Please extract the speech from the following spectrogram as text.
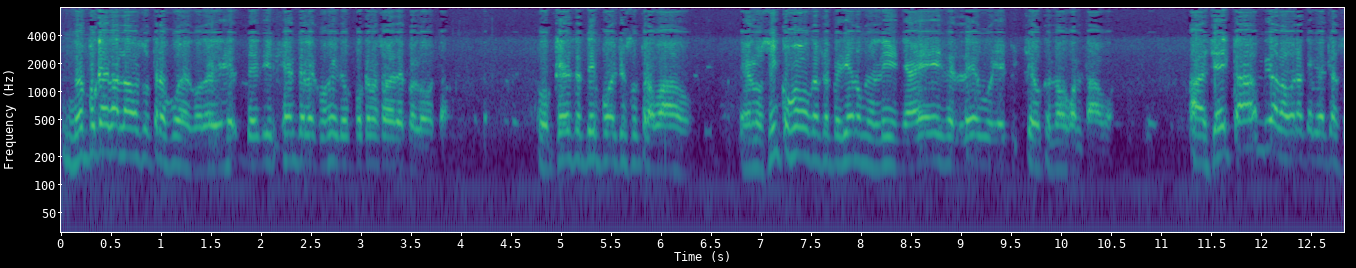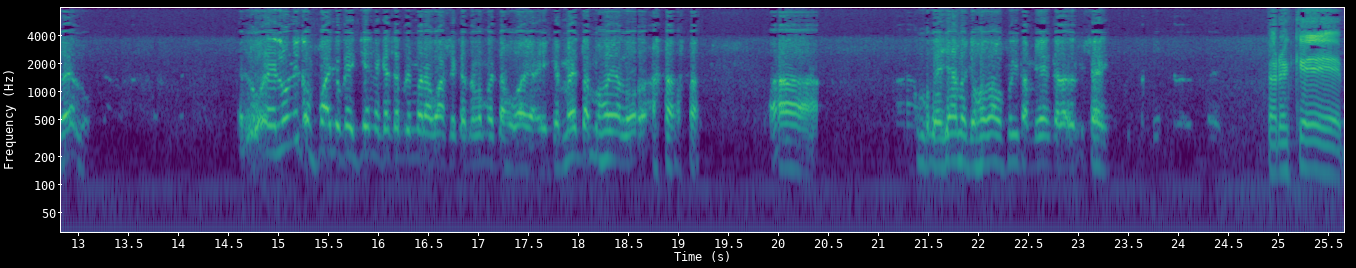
No es porque ha ganado esos tres juegos de, de dirigente del escogido porque no sabe de pelota. Porque ese tipo ha hecho su trabajo. En los cinco juegos que se pidieron en línea, es el levo y el picheo que no aguantaba. Así hay cambio a la hora que había que hacerlo. El, el único fallo que tiene que es esa primera base que no lo meta a jugar ahí, que meta mejor a, lo, a, a como que llame, que juega fui también, que era del 16. Pero es que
